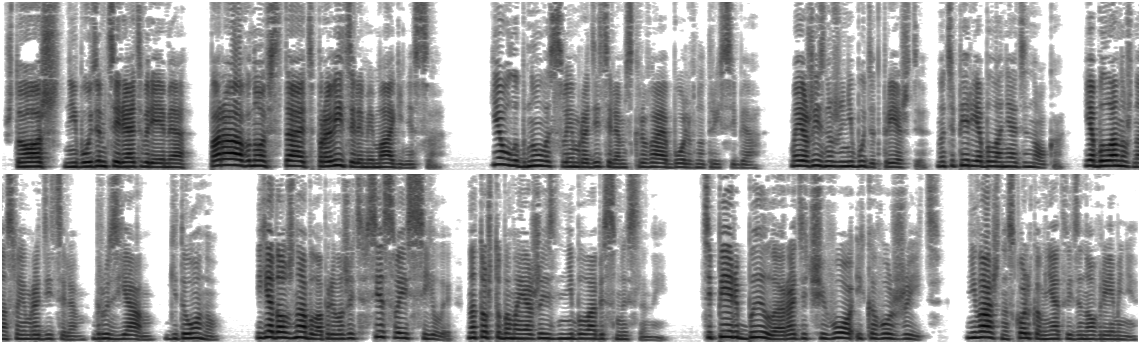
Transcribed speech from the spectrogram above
«Что ж, не будем терять время. Пора вновь стать правителями Магиниса». Я улыбнулась своим родителям, скрывая боль внутри себя. Моя жизнь уже не будет прежде, но теперь я была не одинока. Я была нужна своим родителям, друзьям, Гидеону. И я должна была приложить все свои силы на то, чтобы моя жизнь не была бессмысленной. Теперь было ради чего и кого жить. Неважно, сколько мне отведено времени.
